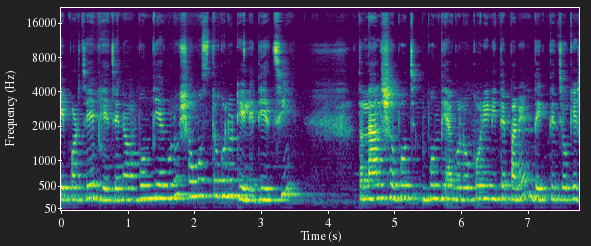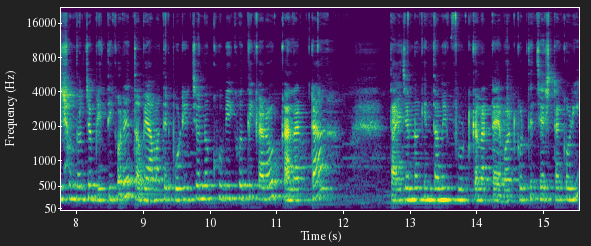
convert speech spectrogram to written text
এই পর্যায়ে ভেজে নেওয়া বুন্দিয়াগুলো, সমস্তগুলো ঢেলে দিয়েছি। তো লাল সবুজ বুন্দিয়াগুলো করে নিতে পারেন। দেখতে চোখের সৌন্দর্য বৃদ্ধি করে, তবে আমাদের বডির জন্য খুবই ক্ষতিকারক কালারটা। তাই জন্য কিন্তু আমি ফ্রুট কালারটা অ্যাভয়েড করতে চেষ্টা করি।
